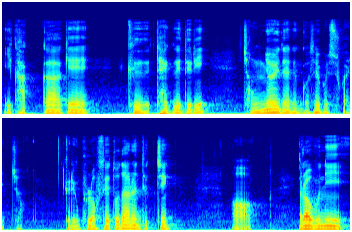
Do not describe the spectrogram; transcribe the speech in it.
이 각각의 그 태그들이 정렬되는 것을 볼 수가 있죠. 그리고 flex의 또 다른 특징 어, 여러분이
